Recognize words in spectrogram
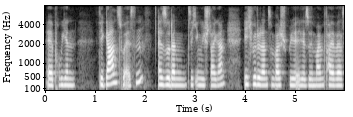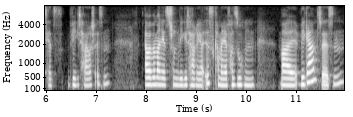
äh, probieren, vegan zu essen. Also dann sich irgendwie steigern. Ich würde dann zum Beispiel, also in meinem Fall wäre es jetzt vegetarisch essen. Aber wenn man jetzt schon Vegetarier ist, kann man ja versuchen, mal vegan zu essen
